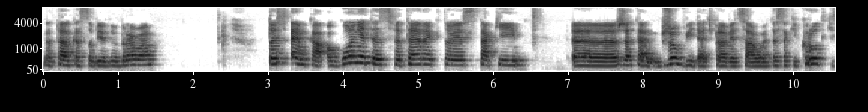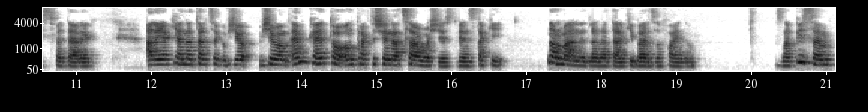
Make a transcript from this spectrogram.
Natalka sobie wybrała. To jest MK. Ogólnie ten sweterek to jest taki, e, że ten brzuch widać prawie cały. To jest taki krótki sweterek. Ale jak ja Natalce go wzię, wzięłam MK, to on praktycznie na całość jest, więc taki normalny dla Natalki, bardzo fajny. Z napisem.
